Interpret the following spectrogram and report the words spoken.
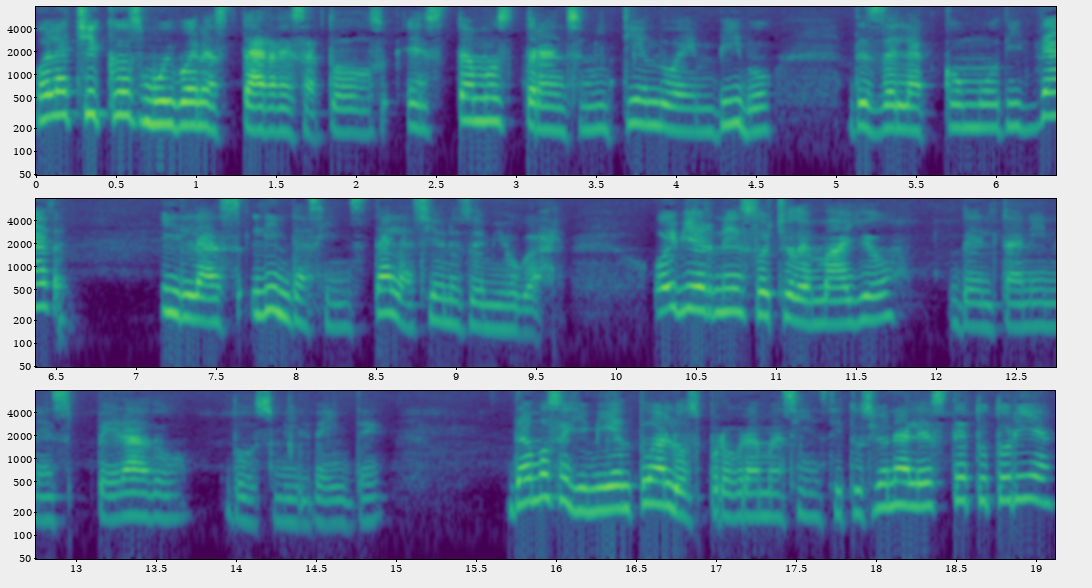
Hola chicos, muy buenas tardes a todos. Estamos transmitiendo en vivo desde la comodidad y las lindas instalaciones de mi hogar. Hoy viernes 8 de mayo del tan inesperado 2020, damos seguimiento a los programas institucionales de tutoría,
